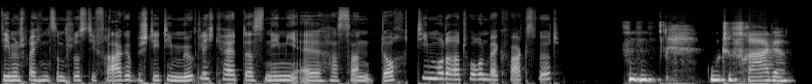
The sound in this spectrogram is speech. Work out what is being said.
Dementsprechend zum Schluss die Frage, besteht die Möglichkeit, dass Nemi El Hassan doch die Moderatorin bei Quarks wird? Gute Frage.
